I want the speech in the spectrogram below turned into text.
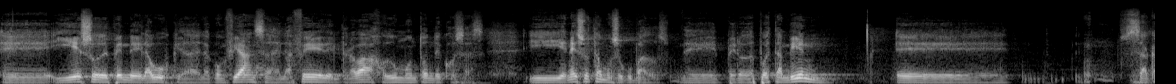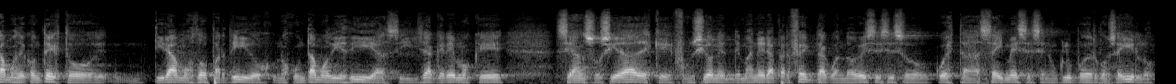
Eh, y eso depende de la búsqueda, de la confianza, de la fe, del trabajo, de un montón de cosas. Y en eso estamos ocupados. Eh, pero después también sacamos de contexto, tiramos dos partidos, nos juntamos diez días y ya queremos que sean sociedades que funcionen de manera perfecta, cuando a veces eso cuesta seis meses en un club poder conseguirlo.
